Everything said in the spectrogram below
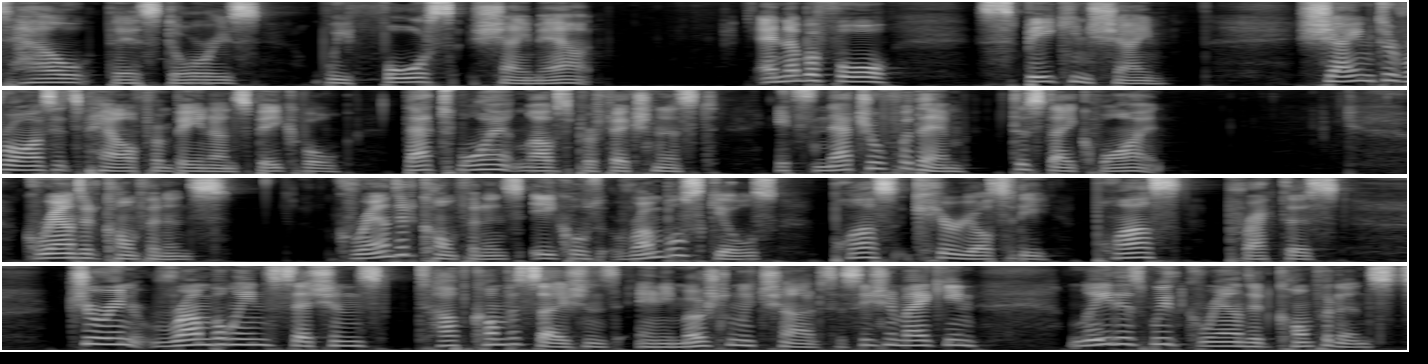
tell their stories. We force shame out. And number four, speaking shame. Shame derives its power from being unspeakable. That's why it loves perfectionists. It's natural for them to stay quiet. Grounded confidence. Grounded confidence equals rumble skills plus curiosity plus practice. During rumbling sessions, tough conversations, and emotionally charged decision making, leaders with grounded confidence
